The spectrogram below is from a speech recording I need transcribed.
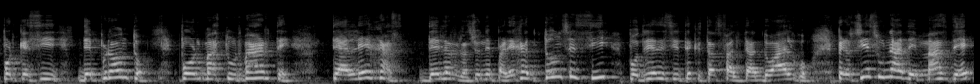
porque si de pronto por masturbarte te alejas de la relación de pareja, entonces sí podría decirte que estás faltando algo. Pero si es una además de,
